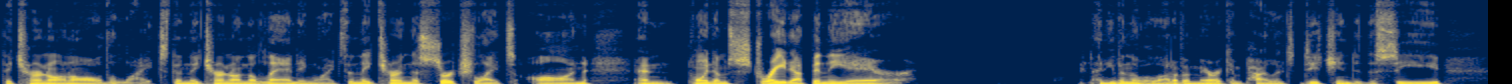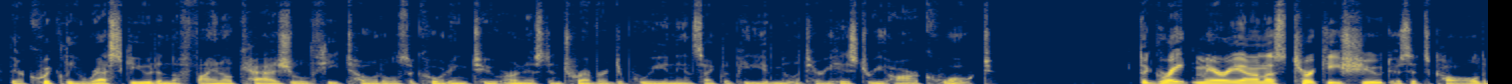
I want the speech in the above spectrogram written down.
They turn on all the lights, then they turn on the landing lights, then they turn the searchlights on and point them straight up in the air. And even though a lot of American pilots ditch into the sea, they're quickly rescued, and the final casualty totals, according to Ernest and Trevor Dupuy in the Encyclopedia of Military History, are quote, The Great Marianas Turkey Shoot, as it's called,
